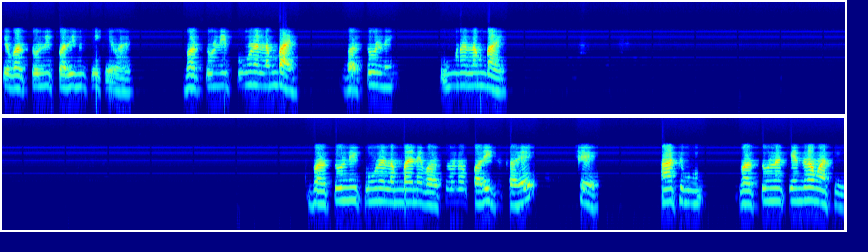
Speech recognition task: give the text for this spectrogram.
કે વર્તુળની પરિમિતિ કહેવાય. વર્તુળની પૂર્ણ લંબાઈ, વર્તુળની પૂર્ણ લંબાઈ. વર્તુળની પૂર્ણ લંબાઈને વર્તુળનો પરિઘ કહે છે. આઠમું વર્તુળના કેન્દ્રમાંથી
